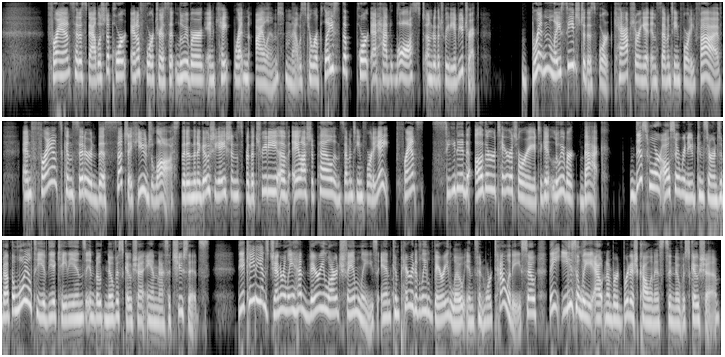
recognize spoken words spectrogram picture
France had established a port and a fortress at Louisbourg in Cape Breton Island, and that was to replace the port it had lost under the Treaty of Utrecht. Britain lay siege to this fort, capturing it in 1745. And France considered this such a huge loss that in the negotiations for the Treaty of Aix-la-Chapelle in 1748, France ceded other territory to get Louisbourg back. This war also renewed concerns about the loyalty of the Acadians in both Nova Scotia and Massachusetts. The Acadians generally had very large families and comparatively very low infant mortality, so they easily outnumbered British colonists in Nova Scotia.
